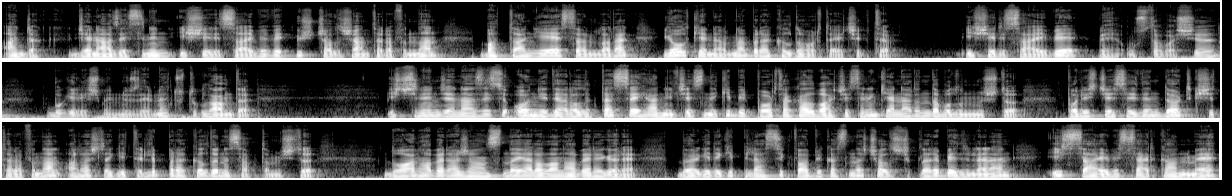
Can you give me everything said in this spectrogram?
ancak cenazesinin iş yeri sahibi ve 3 çalışan tarafından battaniyeye sarılarak yol kenarına bırakıldığı ortaya çıktı. İş yeri sahibi ve ustabaşı bu gelişmenin üzerine tutuklandı. İşçinin cenazesi 17 Aralık'ta Seyhan ilçesindeki bir portakal bahçesinin kenarında bulunmuştu. Polis cesedin 4 kişi tarafından araçla getirilip bırakıldığını saptamıştı. Doğan Haber Ajansı'nda yer alan habere göre bölgedeki plastik fabrikasında çalıştıkları belirlenen iş sahibi Serkan M,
